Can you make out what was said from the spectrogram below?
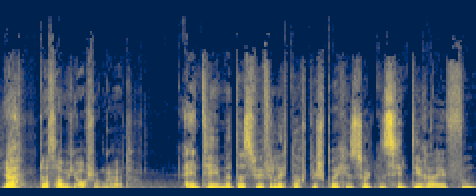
Ja, das habe ich auch schon gehört. Ein Thema, das wir vielleicht noch besprechen sollten, sind die Reifen.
